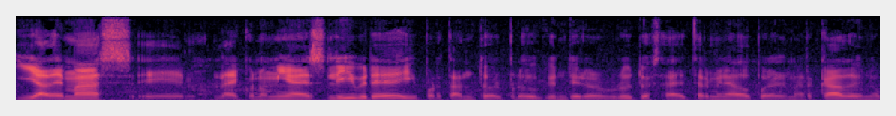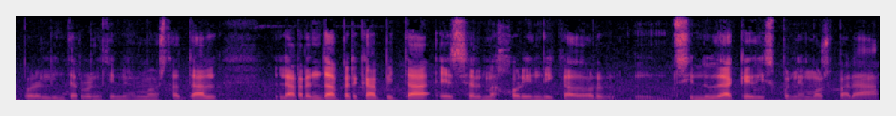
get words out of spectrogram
y además eh, la economía es libre y por tanto el Producto Interior Bruto está determinado por el mercado y no por el intervencionismo estatal, la renta per cápita es el mejor indicador sin duda que disponemos para,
